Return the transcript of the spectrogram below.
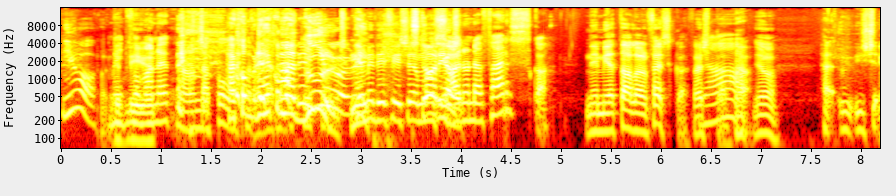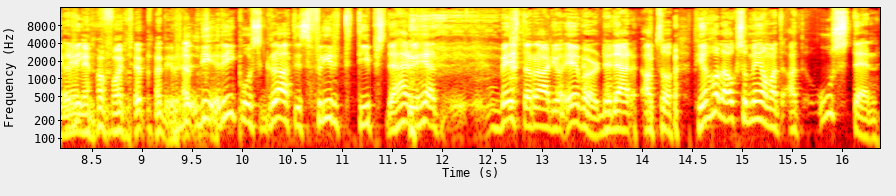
Ja. Och Men får man öppna de där påsarna? Här kommer, här kommer guld! Nej men det finns ju en Större- Ja, massa... de där färska. Nej men jag talar om färska. färska. Ja. Ja. Här, Nej, nej, man får inte öppna det där. Ri- Rikos gratis flirttips, det här är ju helt bästa radio ever. Det där, alltså, för jag håller också med om att, att osten,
